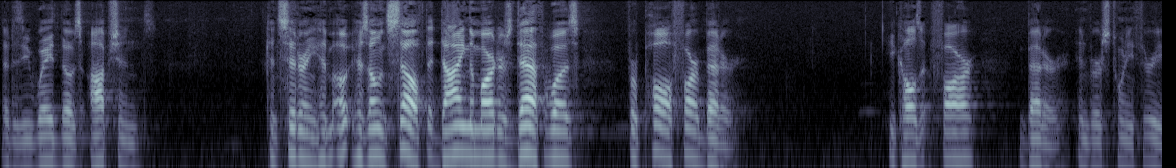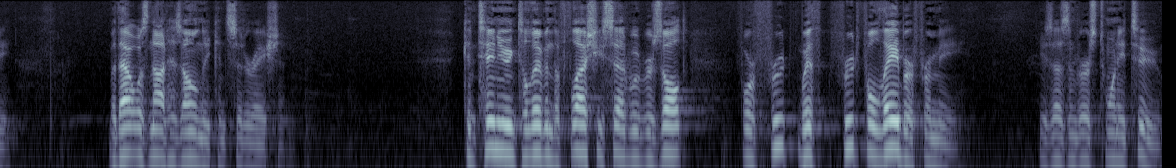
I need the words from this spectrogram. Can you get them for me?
that as he weighed those options, considering him, his own self, that dying the martyr's death was for Paul far better. He calls it far better in verse 23. But that was not his only consideration. Continuing to live in the flesh, he said, would result for fruit, with fruitful labor for me. He says in verse 22.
